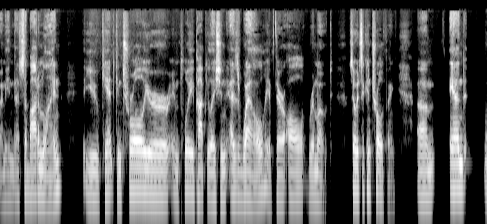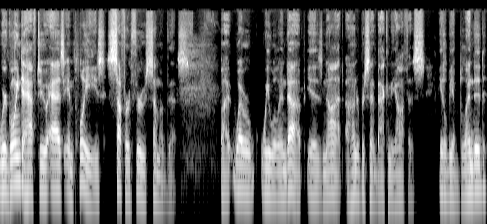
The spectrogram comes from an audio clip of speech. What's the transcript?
I mean, that's the bottom line. You can't control your employee population as well if they're all remote. So, it's a control thing. Um, and we're going to have to, as employees, suffer through some of this. But where we will end up is not 100% back in the office. It'll be a blended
